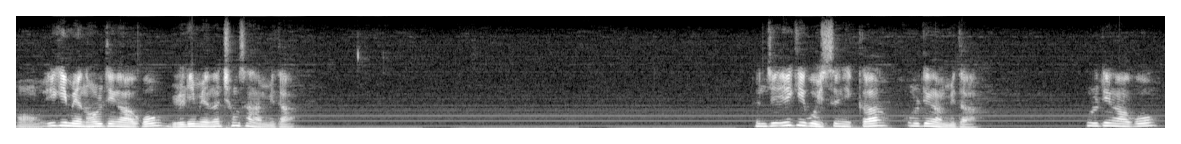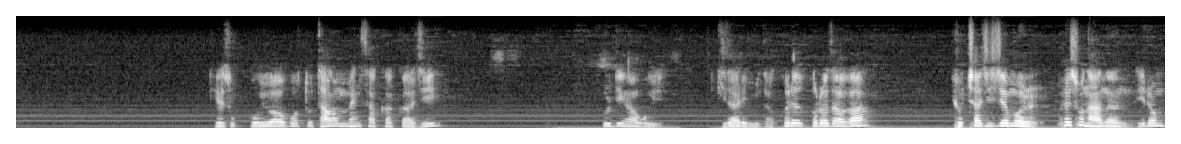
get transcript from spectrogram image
어, 이기면 홀딩하고 밀리면 청산합니다. 현재 이기고 있으니까 홀딩합니다. 홀딩하고 계속 보유하고 또 다음 행사가까지 홀딩하고 기다립니다. 그래, 그러다가 교차 지점을 훼손하는 이런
